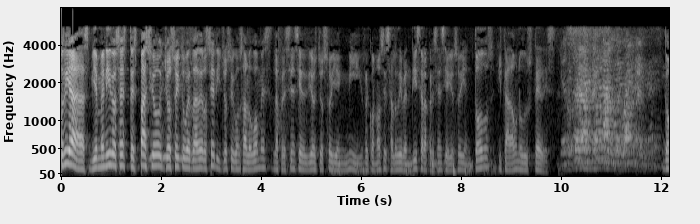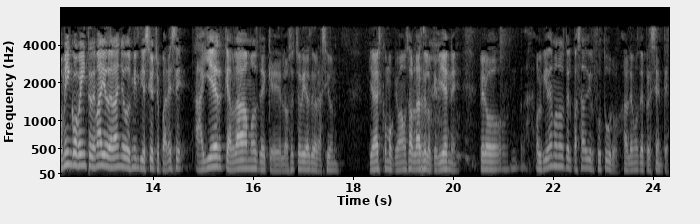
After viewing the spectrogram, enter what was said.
Buenos días, bienvenidos a este espacio. Yo soy tu verdadero ser y yo soy Gonzalo Gómez. La presencia de Dios yo soy en mí. Reconoce, salud y bendice la presencia yo soy en todos y cada uno de ustedes. Domingo 20 de mayo del año 2018. Parece ayer que hablábamos de que los ocho días de oración. Ya es como que vamos a hablar de lo que viene. Pero olvidémonos del pasado y el futuro. Hablemos del presente,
